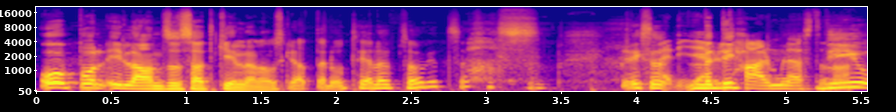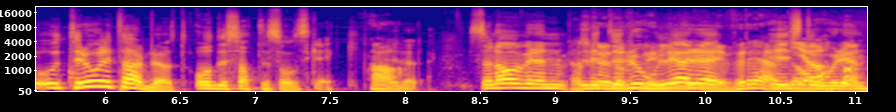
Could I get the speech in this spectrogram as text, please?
och på, i land så satt killarna och skrattade åt hela upptaget. Så. Det är Liksom, Nej, det är men jävligt det, harmlöst det är ju otroligt harmlöst och det satte sån skräck. Ja. Sen har vi den Jag skulle lite dock bli roligare livrädd. historien.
